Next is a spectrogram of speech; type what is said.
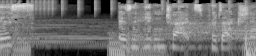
This is a Hidden Tracks production.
